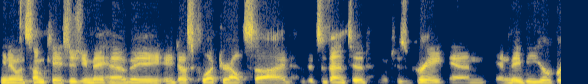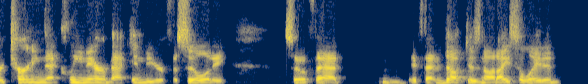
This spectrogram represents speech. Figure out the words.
you know in some cases you may have a, a dust collector outside that's vented which is great and and maybe you're returning that clean air back into your facility. So if that if that duct is not isolated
